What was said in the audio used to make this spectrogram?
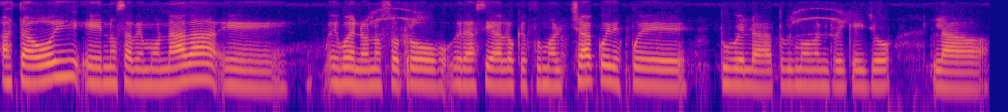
hasta hoy eh, no sabemos nada. Eh, eh, bueno, nosotros, gracias a lo que fuimos al Chaco y después tuve la, tuvimos Enrique y yo la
